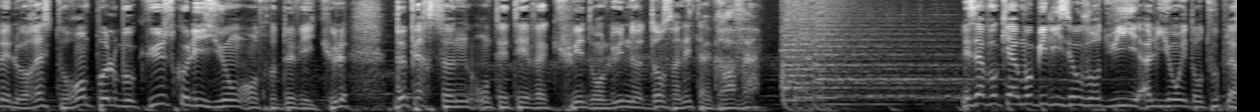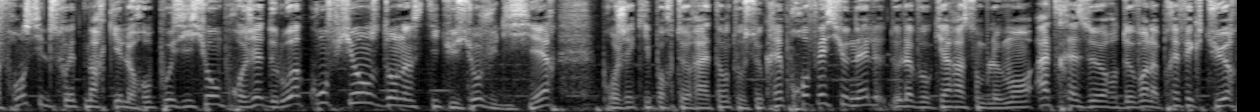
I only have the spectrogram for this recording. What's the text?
et le restaurant Paul Bocuse. Collision entre deux véhicules. Deux personnes ont été évacuées dont l'une dans un état grave. Les avocats mobilisés aujourd'hui à Lyon et dans toute la France, ils souhaitent marquer leur opposition au projet de loi confiance dans l'institution judiciaire. Projet qui porterait atteinte au secret professionnel de l'avocat rassemblement à 13h devant la préfecture.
